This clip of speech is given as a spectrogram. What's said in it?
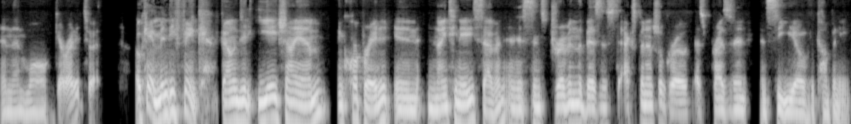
and then we'll get right into it. Okay, Mindy Fink founded EHIM Incorporated in 1987 and has since driven the business to exponential growth as president and CEO of the company.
